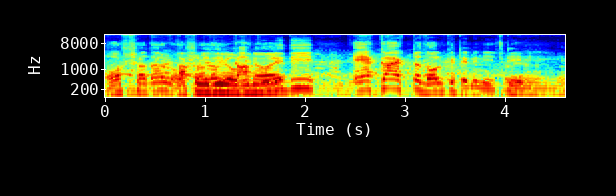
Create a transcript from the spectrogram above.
অসাধারণ কাকলিদি একা একটা দলকে টেনে নিয়ে চলে টেনে নিয়ে।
